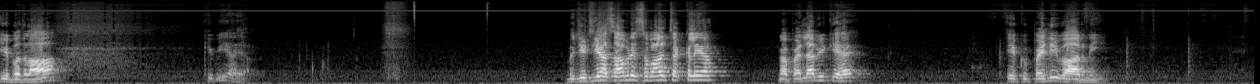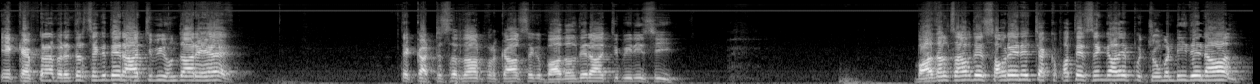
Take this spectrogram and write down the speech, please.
ਇਹ ਬਦਲਾਅ ਕਿਵੇਂ ਆਇਆ? ਮਜੀਠੀਆ ਸਾਹਿਬ ਨੇ ਸਵਾਲ ਚੱਕ ਲਿਆ। ਮੈਂ ਪਹਿਲਾਂ ਵੀ ਕਿਹਾ ਇਹ ਕੋਈ ਪਹਿਲੀ ਵਾਰ ਨਹੀਂ। ਇਹ ਕੈਪਟਨ ਅਮਰਿੰਦਰ ਸਿੰਘ ਦੇ ਰਾਜ 'ਚ ਵੀ ਹੁੰਦਾ ਰਿਹਾ ਹੈ ਤੇ ਘੱਟ ਸਰਦਾਰ ਪ੍ਰਕਾਸ਼ ਸਿੰਘ ਬਾਦਲ ਦੇ ਰਾਜ 'ਚ ਵੀ ਨਹੀਂ ਸੀ। ਬਾਦਲ ਸਾਹਿਬ ਦੇ ਸਹੁਰੇ ਨੇ ਚੱਕ ਫਤਿਹ ਸਿੰਘ ਵਾਲੇ ਪੁੱਚੋ ਮੰਡੀ ਦੇ ਨਾਲ।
